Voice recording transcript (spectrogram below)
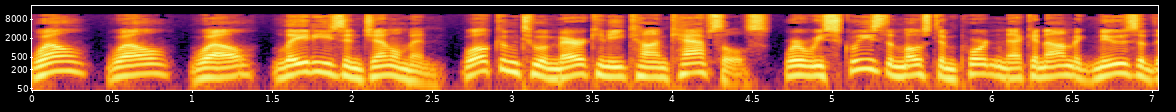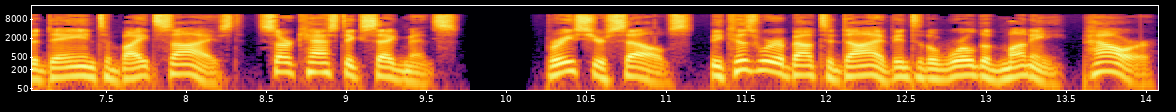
Well, well, well, ladies and gentlemen, welcome to American Econ Capsules, where we squeeze the most important economic news of the day into bite sized, sarcastic segments. Brace yourselves, because we're about to dive into the world of money, power,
